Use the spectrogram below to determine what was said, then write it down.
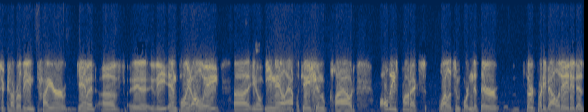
to cover the entire gamut of uh, the endpoint all the way, uh, you know, email, application, cloud, all these products while it's important that they're third party validated, as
